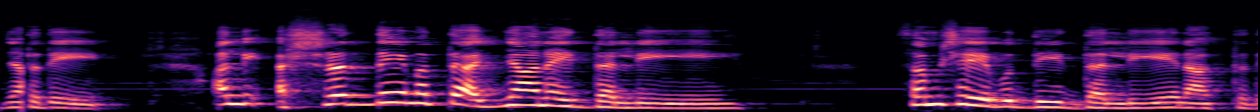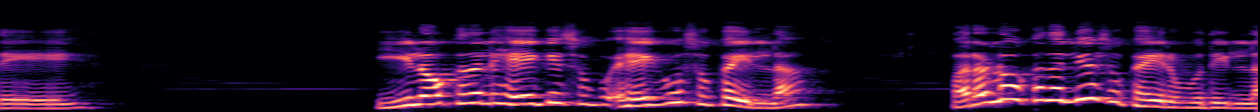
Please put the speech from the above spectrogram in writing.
ಜ್ಞಾತದೆ. ಅಲ್ಲಿ ಅಶ್ರದ್ಧೆ ಮತ್ತು ಅಜ್ಞಾನ ಇದ್ದಲ್ಲಿ, ಸಂಶಯ ಬುದ್ಧಿ ಇದ್ದಲ್ಲಿ ಏನಾಗ್ತದೆ? ಈ ಲೋಕದಲ್ಲಿ ಹೇಗೆ ಸುಖ, ಹೇಗೂ ಸುಖ ಇಲ್ಲ, ಪರಲೋಕದಲ್ಲಿಯೂ ಸುಖ ಇರುವುದಿಲ್ಲ.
